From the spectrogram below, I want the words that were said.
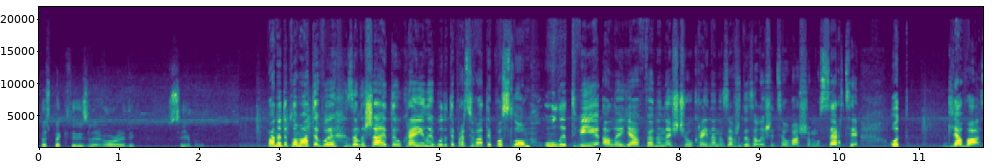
perspective is there already seeable. Пане дипломате, ви залишаєте Україну і будете працювати послом у Литві, але я впевнена, що Україна назавжди залишиться у вашому серці. От для вас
